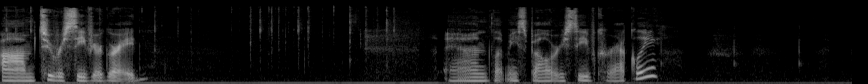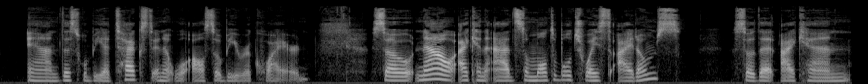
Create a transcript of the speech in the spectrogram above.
um, to receive your grade. And let me spell receive correctly. And this will be a text and it will also be required. So now I can add some multiple choice items so that I can,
